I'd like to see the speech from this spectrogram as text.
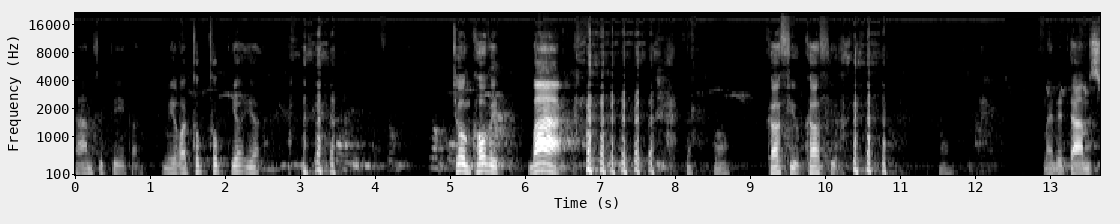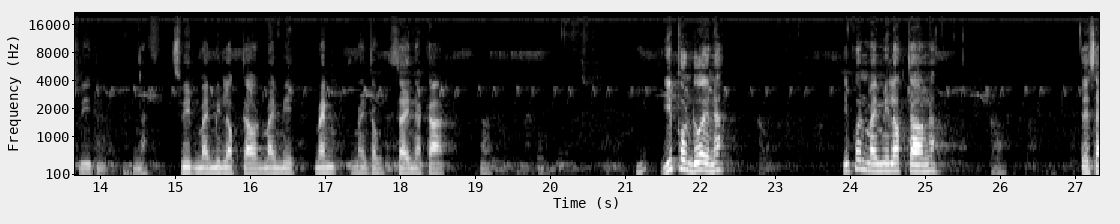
สามสิบปีก่อน มีรถทุกๆเยอะๆ ช่วงโควิดว่างคอร์ฟิวคอร์ฟิวไม่ได้ตามสวีเดนนะสวีเดนไม่มีล็อกดาวน์ไม่มีไม่ไม่ต้องใส่หน้ากากนะญี่ปุ่นด้วยนะ ญี่ปุ่นไม่มีล็อกดาวน์นะ แต่ใส่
